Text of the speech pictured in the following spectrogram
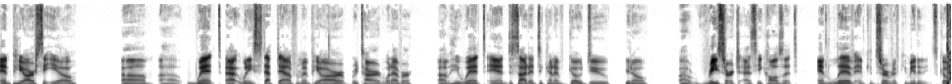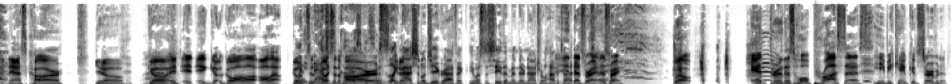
NPR CEO, um, uh, went uh, when he stepped down from NPR, retired, whatever. Um, he went and decided to kind of go do, you know, uh, research as he calls it, and live in conservative communities. Go to NASCAR, you know, go Wow. and, and, and go, go all all out. Go Wait, to go to the NASCAR's bars. This is like you know. National Geographic. He wants to see them in their natural habitat. That's right. That's right. Well, and through this whole process, he became conservative.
